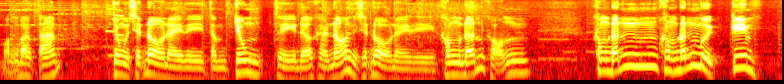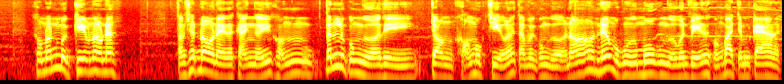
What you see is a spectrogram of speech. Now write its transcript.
Bóng 38 chung là set đồ này thì tầm trung thì đỡ khả nói thì set đồ này thì không đến khoảng không đến không đến 10 kim. Không đến 10 kim đâu nè tổng set đô này thì khả nghĩ khoảng, tính là con ngựa thì tròn khoảng một triệu đấy, tại vì con ngựa nó, nếu một người mua con ngựa bệnh viện thì khoảng 300k này.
